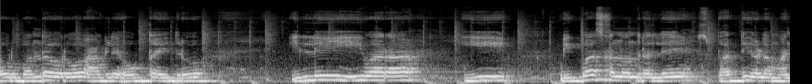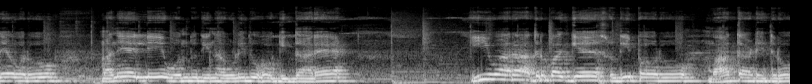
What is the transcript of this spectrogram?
ಅವರು ಬಂದವರು ಆಗಲೇ ಹೋಗ್ತಾ ಇದ್ದರು ಇಲ್ಲಿ ಈ ವಾರ ಈ ಬಿಗ್ ಬಾಸ್ ಹನ್ನೊಂದರಲ್ಲಿ ಸ್ಪರ್ಧಿಗಳ ಮನೆಯವರು ಮನೆಯಲ್ಲಿ ಒಂದು ದಿನ ಉಳಿದು ಹೋಗಿದ್ದಾರೆ. ಈ ವಾರ ಅದ್ರ ಬಗ್ಗೆ ಸುದೀಪ್ ಅವರು ಮಾತಾಡಿದರು.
